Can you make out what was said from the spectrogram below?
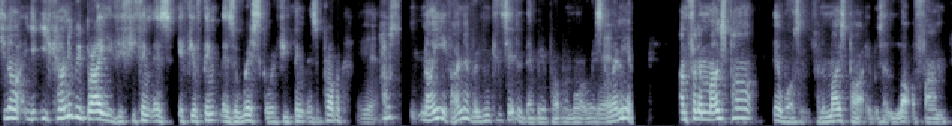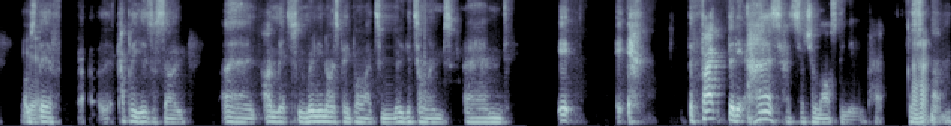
Do you know, you, you can only be brave if you think there's, if you think there's a risk or if you think there's a problem. yeah. I was naive. I never even considered there'd be a problem or a risk Yeah. or any of it. And for the most part, there wasn't. For the most part, it was a lot of fun. I was Yeah. there for a couple of years or so, and I met some really nice people. I had some really good times, and it, it the fact that it has had such a lasting impact for Uh-huh. some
